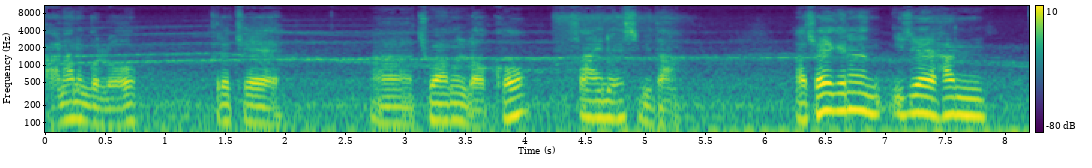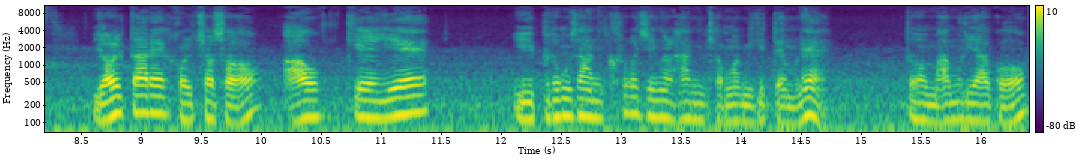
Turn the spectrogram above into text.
안 하는 걸로 그렇게 어, 조항을 넣고 사인을 했습니다. 아, 저에게는 이제 한 10달에 걸쳐서 9개의 이 부동산 크로징을 한 경험이기 때문에 또 마무리하고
